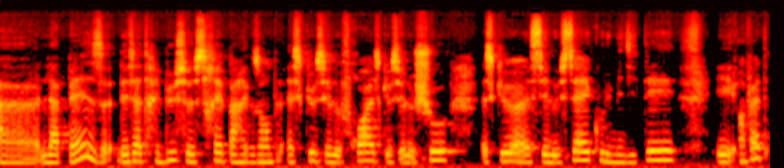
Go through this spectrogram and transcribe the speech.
euh, l'apaise, les attributs ce serait par exemple est-ce que c'est le froid, est-ce que c'est le chaud, est-ce que euh, c'est le sec ou l'humidité? Et en fait,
